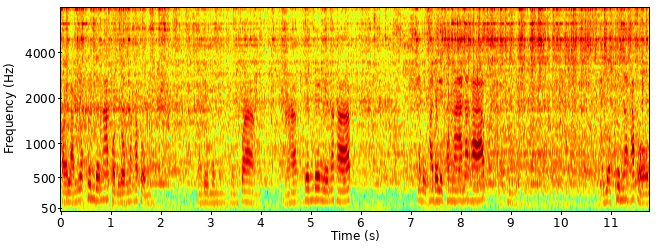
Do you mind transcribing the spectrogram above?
ถอยหลังยกขึ้นเดินหน้ากดลงนะครับผม มาดูมุมมุมกว้างนะครับเด้งๆเลยนะครับ ระบบไฮดรอลิกทำงานนะครับยกขึ้นนะครับผม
